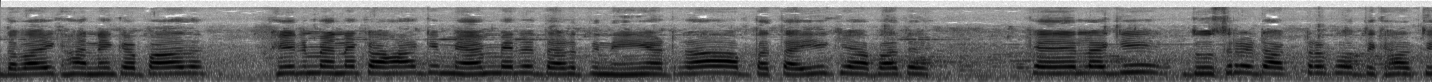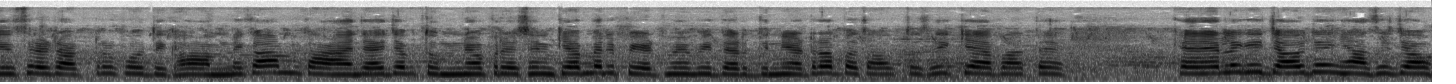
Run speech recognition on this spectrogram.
दवाई खाने के बाद फिर मैंने कहा कि, मैम, मेरे दर्द नहीं हट रहा। आप बताइए क्या बात है? कहने लगी दूसरे डॉक्टर को दिखा तीसरे डॉक्टर को दिखा। हमने कहा हम कहाँ जाए? जब तुमने ऑपरेशन किया मेरे पेट में भी दर्द नहीं हट रहा बताओ तो सही क्या बात है? कहने लगी जाओ जाओ यहाँ से जाओ।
